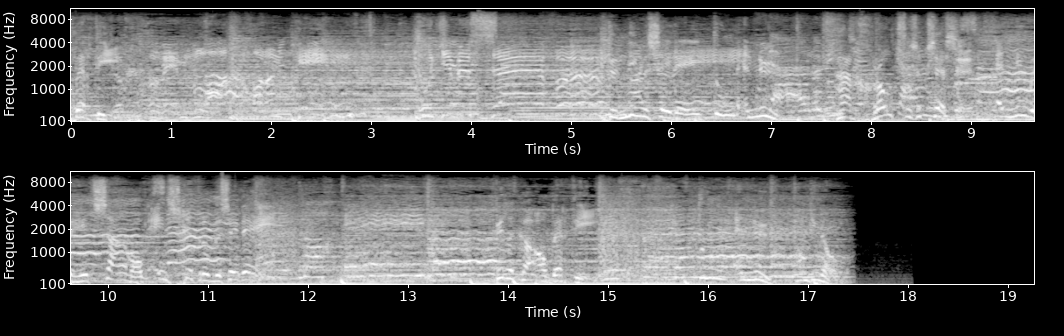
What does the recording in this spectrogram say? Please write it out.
Alberti. van een je beseffen. De nieuwe CD Toen en Nu. Haar grootste successen en nieuwe hits samen op één schitterende CD. Willeke Alberti.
